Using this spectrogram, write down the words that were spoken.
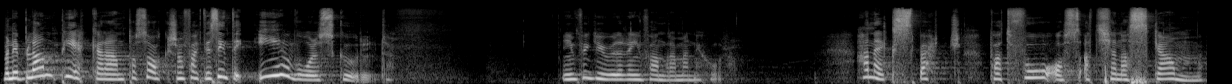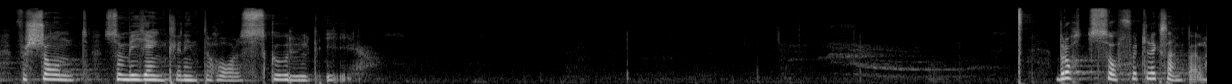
Men ibland pekar han på saker som faktiskt inte är vår skuld. Inför Gud eller inför andra människor. Han är expert på att få oss att känna skam för sånt som vi egentligen inte har skuld i. Brottsoffer till exempel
